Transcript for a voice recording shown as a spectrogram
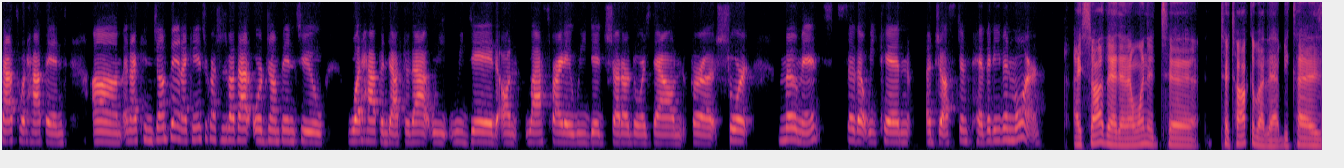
that's what happened. Um, and i can jump in i can answer questions about that or jump into what happened after that we we did on last friday we did shut our doors down for a short moment so that we can adjust and pivot even more i saw that and i wanted to to talk about that because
